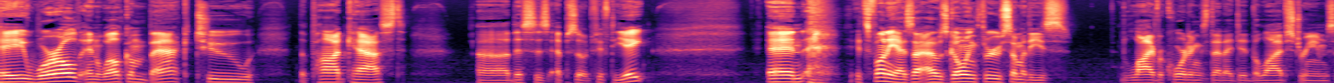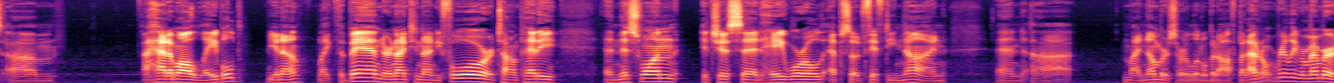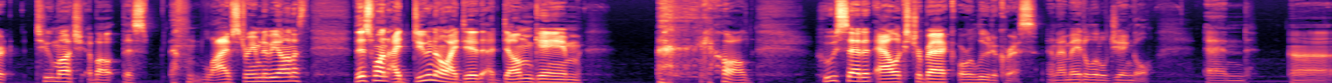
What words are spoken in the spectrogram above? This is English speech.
Hey, world, and welcome back to the podcast. Uh, this is episode 58. And it's funny, as I, was going through some of these live recordings that I did, the live streams, um, I had them all labeled, you know, like the band or 1994 or Tom Petty. And this one, it just said, Hey, world, episode 59. And uh, my numbers are a little bit off, but I don't really remember too much about this live stream, to be honest. This one, I do know I did a dumb game called Who Said It, Alex Trebek or Ludacris? And I made a little jingle. And, uh,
